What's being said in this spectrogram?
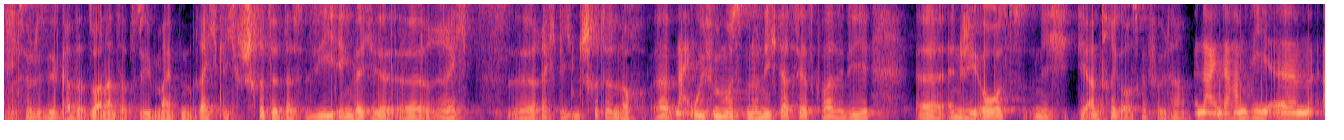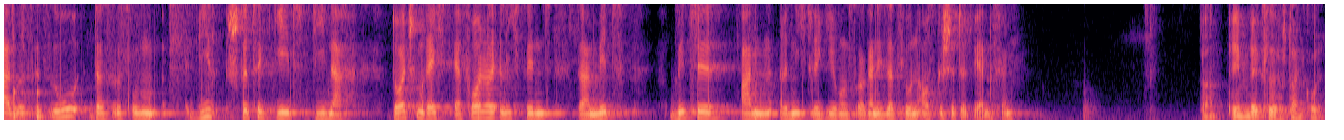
Das hörte sich gerade so an, als ob Sie meinten, rechtliche Schritte, dass Sie irgendwelche äh, rechts, äh, rechtlichen Schritte noch äh, prüfen mussten und nicht, dass jetzt quasi die äh, NGOs nicht die Anträge ausgefüllt haben. Nein, da haben Sie, ähm, also es ist so, dass es um die Schritte geht, die nach deutschem Recht erforderlich sind, damit Mittel an Nichtregierungsorganisationen ausgeschüttet werden können. Dann Themenwechsel, Herr Steinkohl.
